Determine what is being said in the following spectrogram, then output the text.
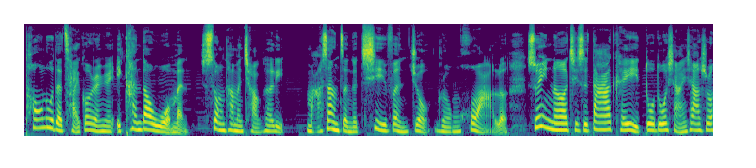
通路的采购人员一看到我们送他们巧克力。马上整个气氛就融化了，所以呢，其实大家可以多多想一下说，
